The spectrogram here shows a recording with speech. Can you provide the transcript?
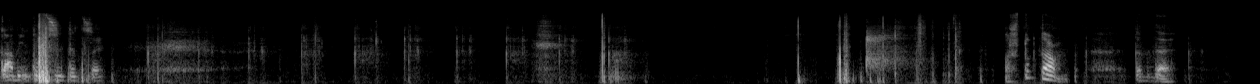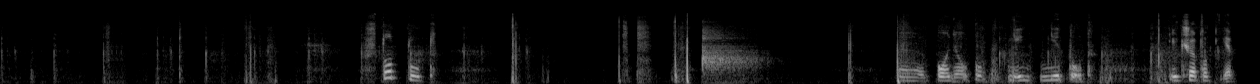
Камни тут сыпятся. А что там тогда? Что тут? Э, понял, тут не, не тут. И что тут нет?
